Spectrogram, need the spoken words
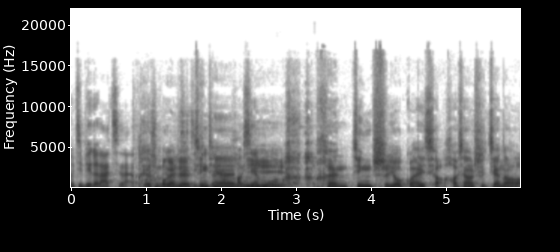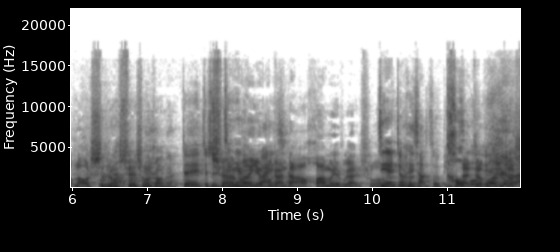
我鸡皮疙瘩起来了，为什么？我感觉今天你 很矜持又乖巧，好像是见到老师这种学生的状态。对，就是拳嘛也不敢打，话嘛也不敢说。今天就很想做笔记，就就是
